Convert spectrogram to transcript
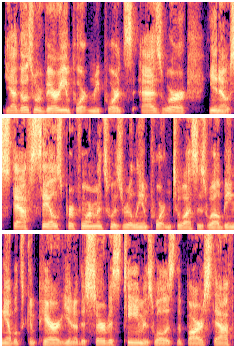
Yeah, those were very important reports, as were, you know, staff sales performance was really important to us as well, being able to compare, you know, the service team as well as the bar staff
